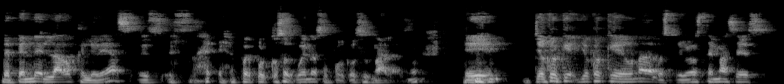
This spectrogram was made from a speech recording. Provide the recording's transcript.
depende del lado que le veas, es, es por cosas buenas o por cosas malas, ¿no? Eh, yo creo que yo creo que uno de los primeros temas es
